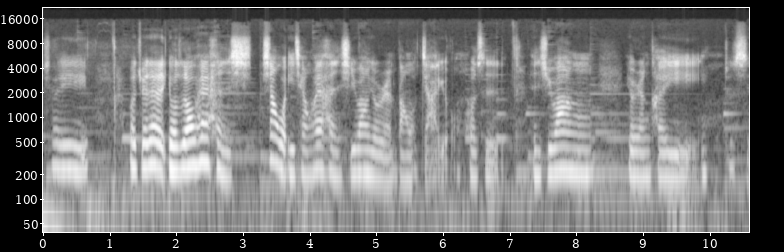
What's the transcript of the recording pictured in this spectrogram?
所以我觉得有时候会很像我以前会很希望有人帮我加油，或是很希望有人可以就是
